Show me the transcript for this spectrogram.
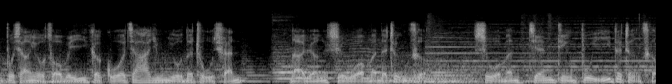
不享有作为一个国家拥有的主权。”那仍是我们的政策，是我们坚定不移的政策。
